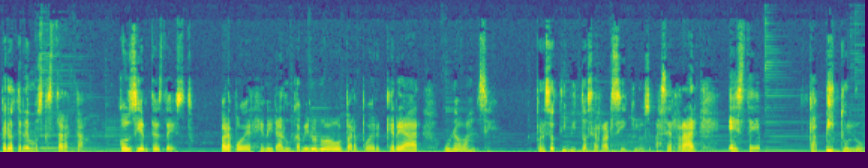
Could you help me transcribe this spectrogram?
Pero tenemos que estar acá, conscientes de esto, para poder generar un camino nuevo y para poder crear un avance. Por eso te invito a cerrar ciclos, a cerrar este capítulo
